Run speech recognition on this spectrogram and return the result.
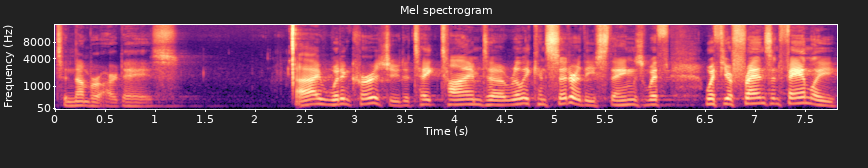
to number our days? I would encourage you to take time to really consider these things with, with your friends and family.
